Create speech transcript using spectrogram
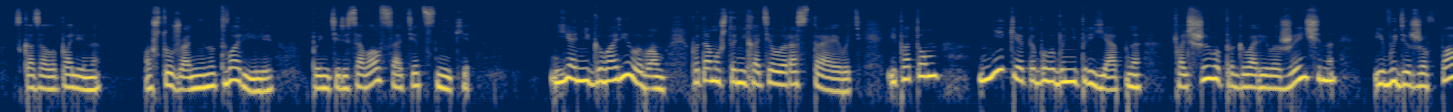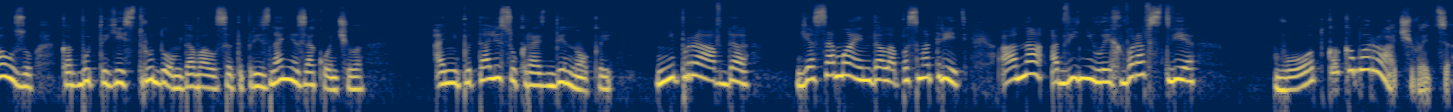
— сказала Полина. «А что же они натворили?» – поинтересовался отец Ники. «Я не говорила вам, потому что не хотела расстраивать. И потом, Нике это было бы неприятно», – фальшиво проговорила женщина и, выдержав паузу, как будто ей с трудом давалось это признание, закончила. Они пытались украсть бинокль. «Неправда! Я сама им дала посмотреть, а она обвинила их в воровстве», вот как оборачивается.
